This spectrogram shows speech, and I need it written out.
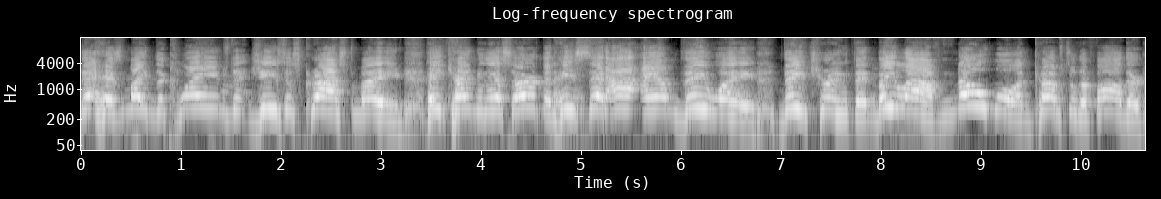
that has made the claims that Jesus Christ made. He came to this earth and he said, I am the way, the truth, and the life. No one comes to the Father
